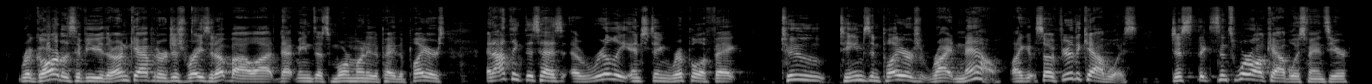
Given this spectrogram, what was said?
regardless, if you either uncap it or just raise it up by a lot, that means that's more money to pay the players. And I think this has a really interesting ripple effect to teams and players right now. Like, so if you're the Cowboys, just the, since we're all Cowboys fans here,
